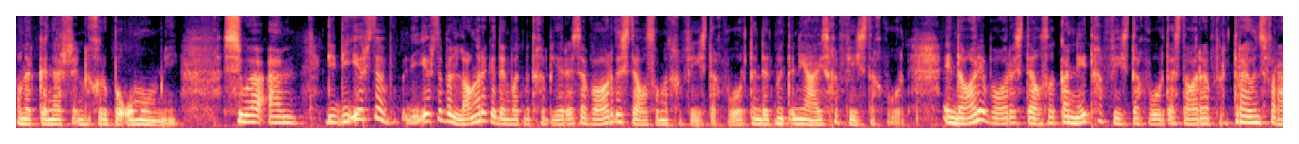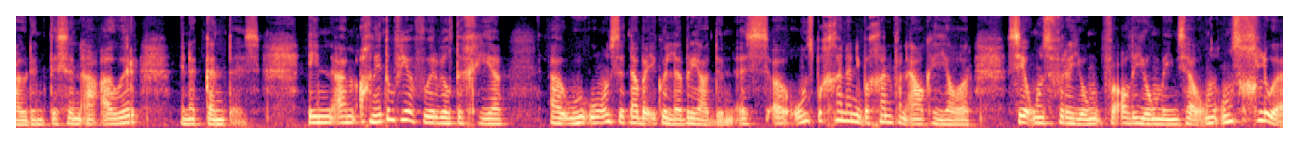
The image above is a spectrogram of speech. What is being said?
ander kinders en groepe om hom nie. So ehm um, die die eerste die eerste belangrike ding wat moet gebeur is 'n waardestelsel moet gevestig word en dit moet in die huis gevestig word. En daardie waardestelsel kan net gevestig word as daar 'n vertrouensverhouding tussen 'n ouer en 'n kind is. En ehm um, ag net om vir jou 'n voorbeeld te gee, uh, hoe, ons dit nou by Equilibria doen is uh, ons begin aan die begin van elke jaar sê ons vir 'n jong vir al die jong mense on, ons glo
